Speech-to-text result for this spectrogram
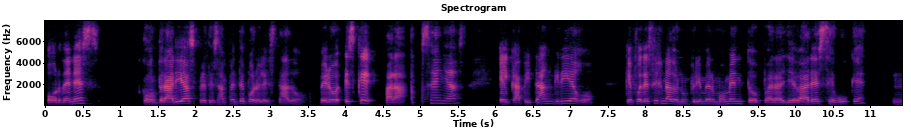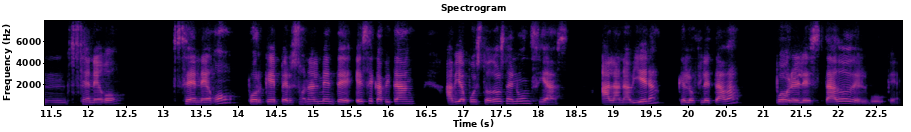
órdenes contrarias precisamente por el Estado. Pero es que, para señas, el capitán griego que fue designado en un primer momento para llevar ese buque mm, se negó. Se negó porque personalmente ese capitán había puesto dos denuncias a la naviera que lo fletaba por el estado del buque.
